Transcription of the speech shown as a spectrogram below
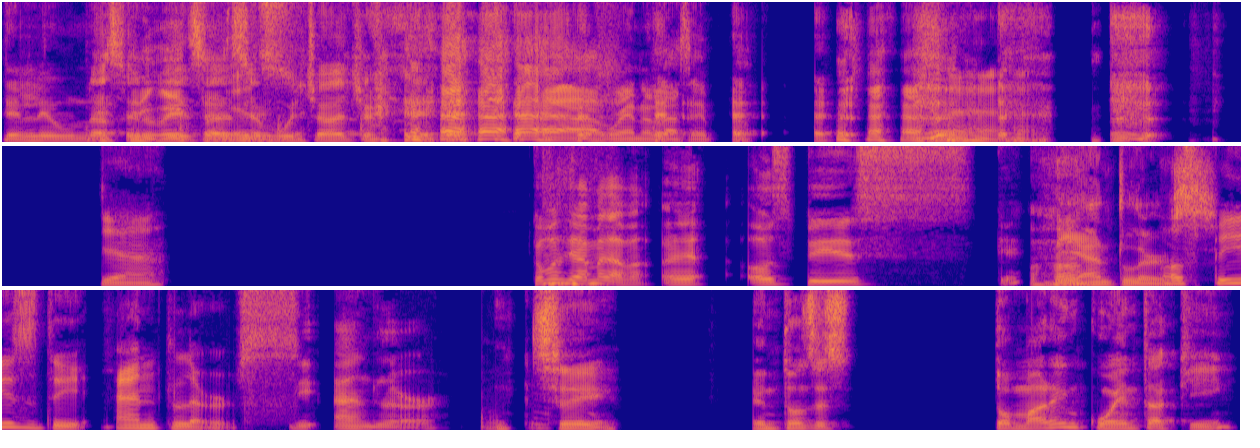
Denle una cerveza a ese muchacho. bueno, lo acepto. ya. ¿Cómo se llama la eh, Hospice? ¿Qué? The Antlers. Hospice The Antlers. The Antler. Sí. Entonces, tomar en cuenta aquí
